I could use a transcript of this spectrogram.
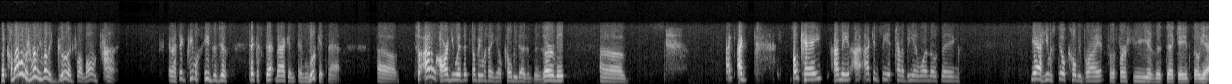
but Carmelo was really really good for a long time, and I think people need to just take a step back and, and look at that. Uh, so I don't argue with it. Some people say you know Kobe doesn't deserve it. Uh, I, I okay. I mean, I, I can see it kind of being one of those things yeah, he was still Kobe Bryant for the first few years of this decade. So yeah,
